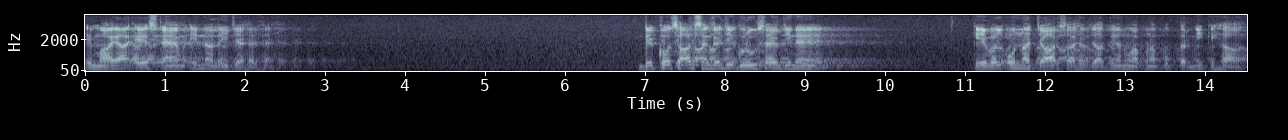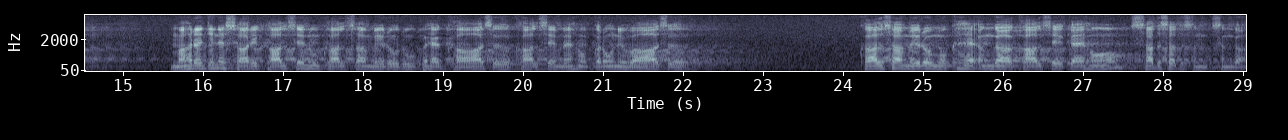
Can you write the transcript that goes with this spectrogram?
ਇਹ ਮਾਇਆ ਇਸ ਟਾਈਮ ਇਹਨਾਂ ਲਈ ਜ਼ਹਿਰ ਹੈ। ਦੇਖੋ ਸਾਧ ਸੰਗਤ ਜੀ, ਗੁਰੂ ਸਾਹਿਬ ਜੀ ਨੇ ਕੇਵਲ ਉਹਨਾਂ ਚਾਰ ਸਾਹਿਬਜ਼ਾਦਿਆਂ ਨੂੰ ਆਪਣਾ ਪੁੱਤਰ ਨਹੀਂ ਕਿਹਾ। ਮਹਾਰਾਜ ਜੀ ਨੇ ਸਾਰੇ ਖਾਲਸੇ ਨੂੰ, ਖਾਲਸਾ ਮੇਰੋ ਰੂਪ ਹੈ ਖਾਸ, ਖਾਲਸੇ ਮੈਂ ਹੂੰ ਕਰੋ ਨਿਵਾਸ। ਖਾਲਸਾ ਮੇਰੋ ਮੁਖ ਹੈ ਅੰਗਾ, ਖਾਲਸੇ ਕਹਿਓ, ਸਦ ਸਦ ਸੰਗਾ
